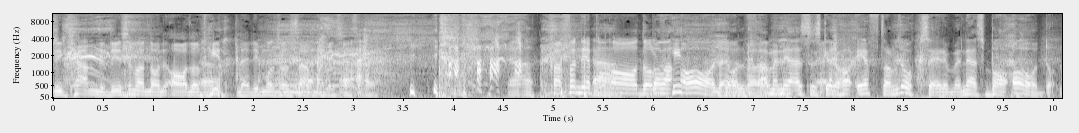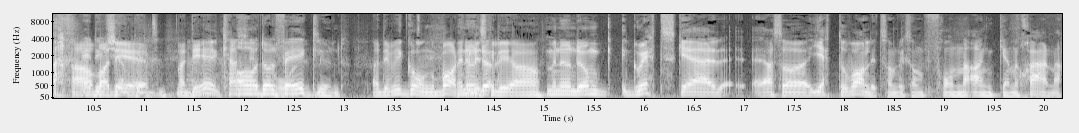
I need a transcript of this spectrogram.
Du kan det. Det är som att någon Adolf Hitler. Det måste vara samma liksom. Så här. Ja. Fan, fundera på Ja, Adolf bara Hitler. Adolf. Ja, men alltså, ska du ha efternamnet också är det men alltså bara Adolf. Ja, är det det, men det kanske Adolf går. Eklund. Ja, det är väl gångbart, Men men, undrar- skulle... Ja. Men undrar om Gretzky är alltså, jätteovanligt som liksom von Anken-stjärna?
